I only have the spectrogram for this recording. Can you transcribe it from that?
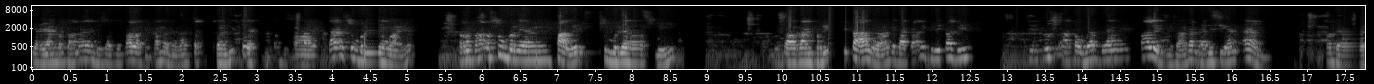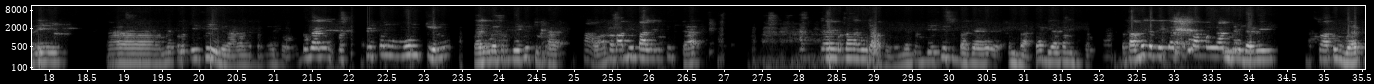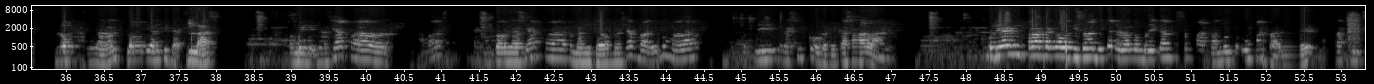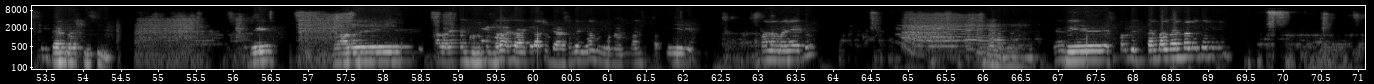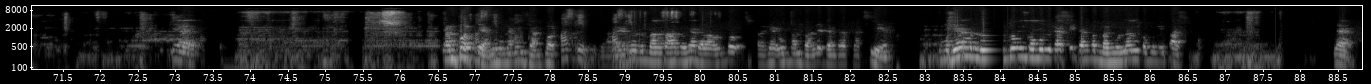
ya yang pertama yang bisa kita lakukan adalah cek dan dicek kita bisa cari sumber yang lain terutama sumber yang valid sumber yang resmi misalkan berita ya kita cari berita di situs atau web yang valid misalkan dari CNN atau dari eh, Metro TV misalkan seperti itu. Itu kan meskipun mungkin dari Metro TV juga salah, tetapi paling tidak ada yang bertanggung jawab. Metro TV sebagai lembaga dia akan bertanggung Tetapi ketika kita mengambil dari suatu web blog, misalkan blog yang tidak jelas, pemiliknya siapa, apa, editornya siapa, penanggung jawabnya siapa, itu malah lebih resiko ketika salah. Kemudian peran teknologi selanjutnya adalah memberikan kesempatan untuk umpan balik, refleksi, dan revisi. Jadi melalui kalau yang guru penggerak saya kira sudah sering ya menggunakan seperti apa namanya itu yang di seperti ditempel-tempel itu? Ya Jampot ya, menggunakan. Post it, Nah, itu it. tentang salah satunya adalah untuk sebagai umpan balik dan refleksi ya. Kemudian mendukung komunikasi dan pembangunan komunitas. Ya,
